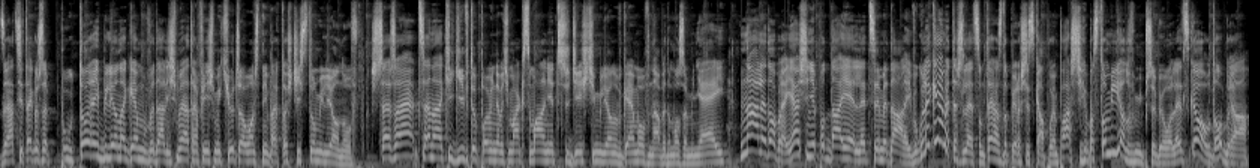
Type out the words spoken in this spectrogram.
Z racji tego, że półtorej biliona gemów wydaliśmy, a trafiliśmy huge o łącznej wartości 100 milionów. Szczerze, cena takich giftów powinna być maksymalnie 30 milionów gemów, nawet może mniej. No ale dobra, ja się nie poddaję, lecimy dalej. W ogóle gemy też lecą, teraz dopiero się skapłem. Patrzcie, chyba 100 milionów mi przybyło, let's go, dobra.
